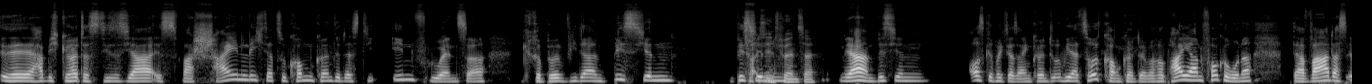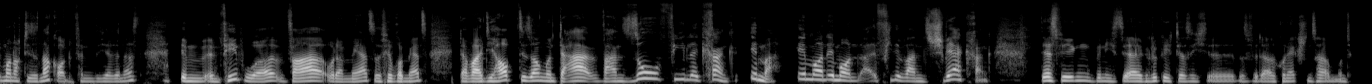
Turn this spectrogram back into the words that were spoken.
äh, habe ich gehört, dass dieses Jahr es wahrscheinlich dazu kommen könnte, dass die Influenza-Grippe wieder ein bisschen, Scheiß bisschen Influencer. ja, ein bisschen ausgeprägter sein könnte und wieder zurückkommen könnte. Weil vor ein paar Jahren vor Corona, da war das immer noch diese Knockout, wenn du dich erinnerst. Im, Im Februar war, oder März, also Februar, März, da war die Hauptsaison und da waren so viele krank. Immer, immer und immer und viele waren schwer krank. Deswegen bin ich sehr glücklich, dass, ich, äh, dass wir da Connections haben und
